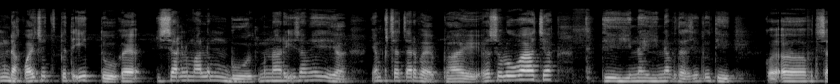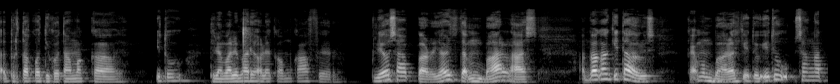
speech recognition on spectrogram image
mendakwai seperti itu. Kayak isar lemah lembut menarik sama ya yang bercacar baik-baik. Rasulullah aja dihina-hina pada saat itu di uh, saat bertakwa di kota Mekah. Itu dilempari mari oleh kaum kafir. Beliau sabar ya tidak membalas. Apakah kita harus kayak membalas gitu? Itu sangat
